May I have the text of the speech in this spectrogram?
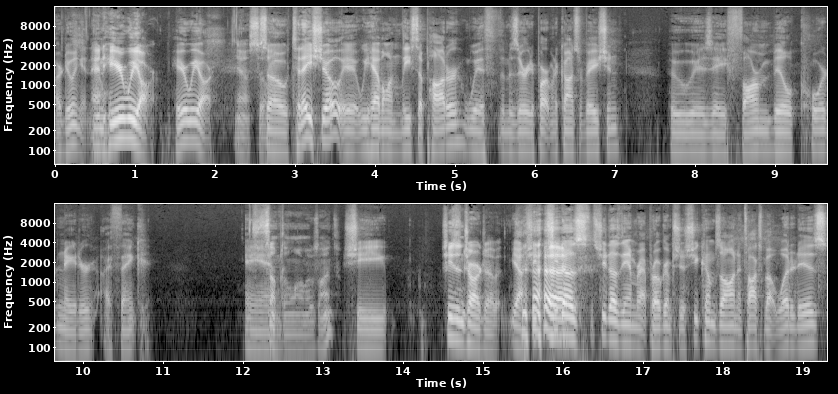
are doing it now. and here we are. here we are. Yeah. So, So today's show, uh, we have on Lisa Potter with the Missouri Department of Conservation, who is a Farm Bill coordinator, I think. And something along those lines. she She's in charge of it. Yeah, she, she does. She does the MRAP program. She she comes on and talks about what it is,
